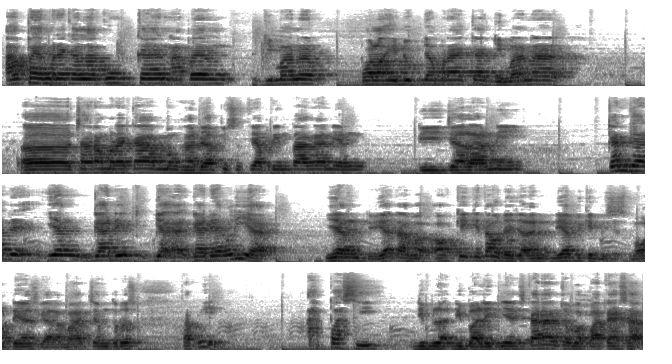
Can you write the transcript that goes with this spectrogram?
apa yang mereka lakukan apa yang gimana pola hidupnya mereka gimana eh, cara mereka menghadapi setiap rintangan yang dijalani kan gak ada yang gak ada gak, gak ada yang lihat yang dilihat apa oke kita udah jalan dia bikin bisnis model segala macam terus tapi apa sih di bela- di baliknya sekarang coba Pak Tesar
